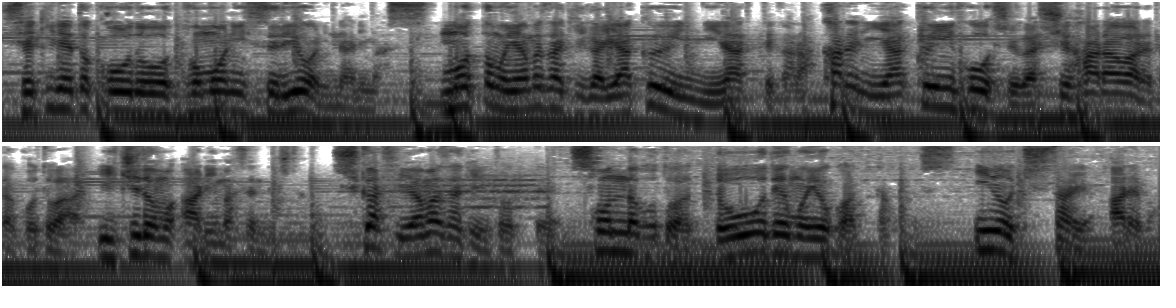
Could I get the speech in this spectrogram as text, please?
関根と行動を共にするようになります。もっとも山崎が役員になってから、彼に役員報酬が支払われたことは一度もありませんでした。しかし山崎にとって、そんなことはどうでもよかったのです。命さえあれば、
